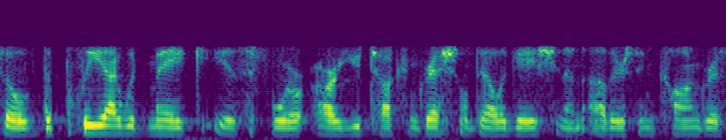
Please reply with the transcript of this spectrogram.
So the plea I would make is for our Utah congressional delegation and others in Congress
